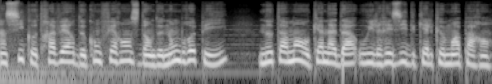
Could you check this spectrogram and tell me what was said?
ainsi qu'au travers de conférences dans de nombreux pays, notamment au Canada où il réside quelques mois par an.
